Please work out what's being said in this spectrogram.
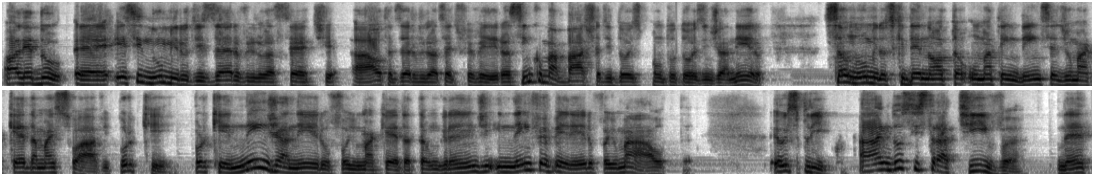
Olha, Edu, é, esse número de 0,7, a alta de 0,7 de fevereiro, assim como a baixa de 2,2 em janeiro, são números que denotam uma tendência de uma queda mais suave. Por quê? Porque nem janeiro foi uma queda tão grande e nem fevereiro foi uma alta. Eu explico. A indústria extrativa né,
